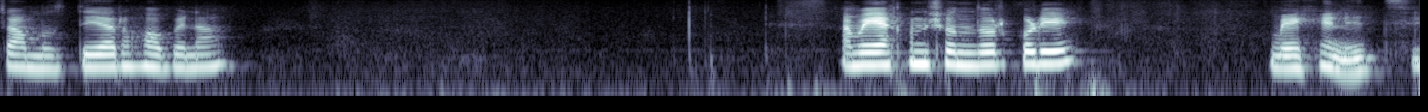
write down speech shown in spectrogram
চামচ দিয়ে আর হবে না। আমি এখন সুন্দর করে মেখে নিচ্ছি।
